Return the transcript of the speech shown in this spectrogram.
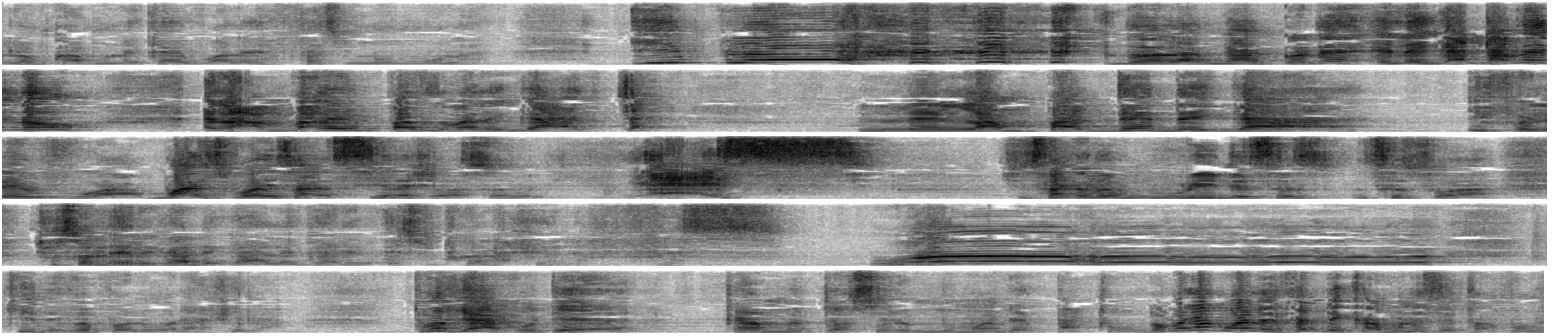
L'homme camerounais, quand il voit les fesses moumou là, il pleure. non, la gars connaît. Et les gars, t'avais non? Elle a emballé, il passe devant les gars. Les lampadaires des gars, il faut les voir. Moi, je vois ça si la chanson, je me dis, yes! Je sens que je vais mourir de ce, ce soir. Tu vois, les regards des gars, les gars, et surtout quand la fille a les fesses. Qui ne veut pas le voir la fille là? Toi qui es à côté, hein, calme-toi, c'est le moment des patrons. Donc voilà comment les fêtes des Camerounais transforment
